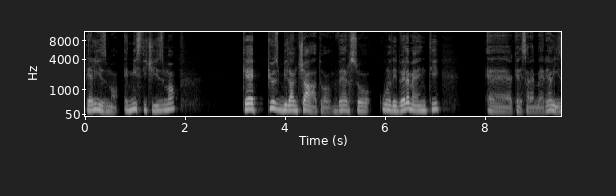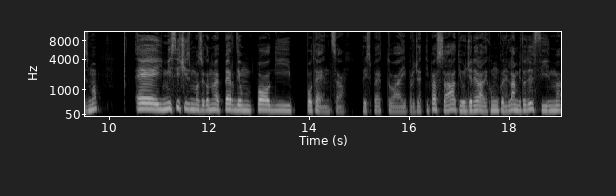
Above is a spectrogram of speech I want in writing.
realismo e misticismo che è più sbilanciato verso uno dei due elementi, eh, che sarebbe il realismo, e il misticismo secondo me perde un po' di potenza rispetto ai progetti passati o in generale comunque nell'ambito del film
